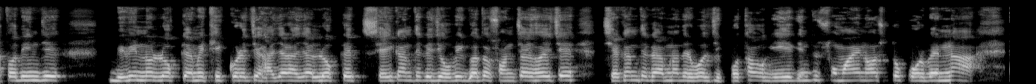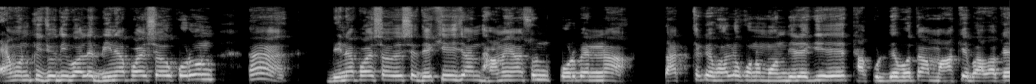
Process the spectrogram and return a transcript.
এতদিন যে বিভিন্ন লোককে আমি ঠিক করেছি, হাজার হাজার লোককে সেইখান থেকে যে অভিজ্ঞতা সঞ্চয় হয়েছে, সেখান থেকে আপনাদের বলছি, কোথাও গিয়ে কিন্তু সময় নষ্ট করবেন না। এমনকি যদি বলে, বিনা পয়সাও করুন হ্যাঁ বিনা পয়সাও এসে দেখিয়ে যান, ধামে আসুন, করবেন না। তার থেকে ভালো কোনো মন্দিরে গিয়ে ঠাকুর দেবতা, মাকে, বাবাকে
